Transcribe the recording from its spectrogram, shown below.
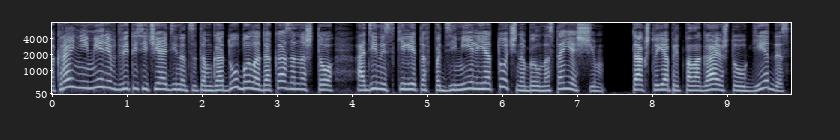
По крайней мере, в 2011 году было доказано, что один из скелетов подземелья точно был настоящим. Так что я предполагаю, что у Гедес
